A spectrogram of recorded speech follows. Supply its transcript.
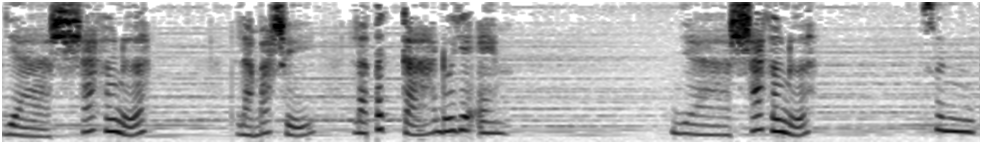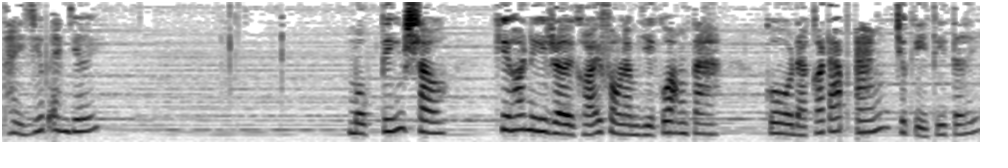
Và sát hơn nữa. Làm bác sĩ là tất cả đối với em. Và sát hơn nữa. Xin thầy giúp em với. Một tiếng sau, khi Honey rời khỏi phòng làm việc của ông ta, cô đã có đáp án cho kỳ thi tới.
